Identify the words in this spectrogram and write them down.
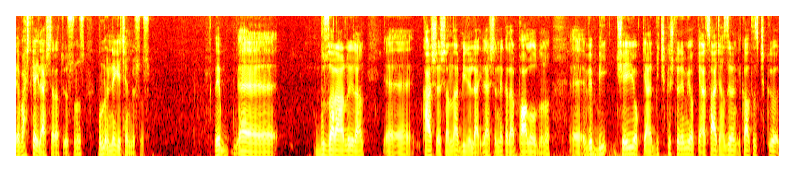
ve başka ilaçlar atıyorsunuz. Bunun önüne geçemiyorsunuz. Ve e, bu zararlıyla e, karşılaşanlar bilirler ilaçların ne kadar pahalı olduğunu. E, ve bir şeyi yok yani bir çıkış dönemi yok yani sadece Haziran'ın ilk haftası çıkıyor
